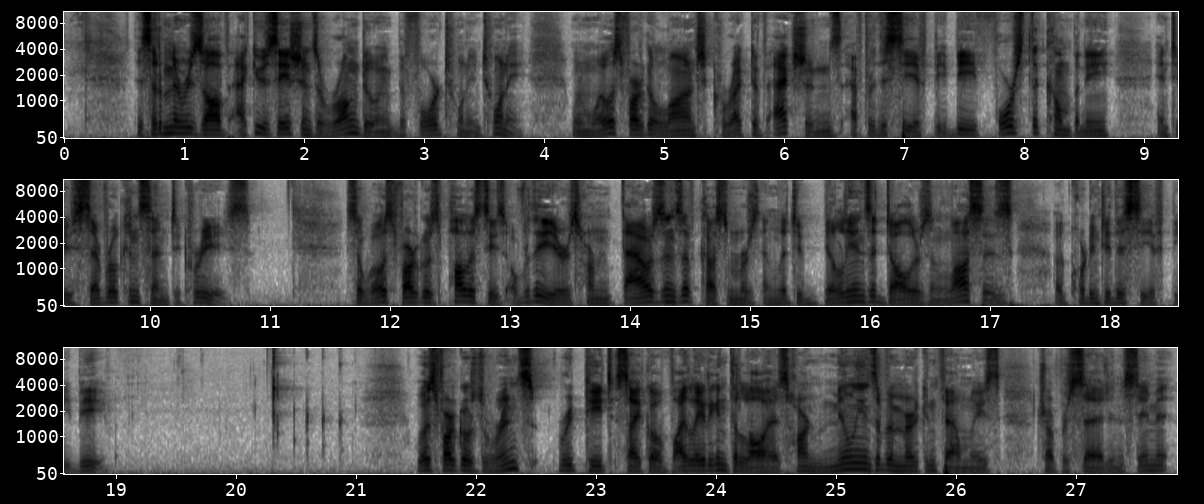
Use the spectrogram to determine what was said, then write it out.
The settlement resolved accusations of wrongdoing before 2020, when Wells Fargo launched corrective actions after the CFPB forced the company into several consent decrees. So Wells Fargo's policies over the years harmed thousands of customers and led to billions of dollars in losses, according to the CFPB. Wells Fargo's rinse repeat cycle of violating the law has harmed millions of American families, Chopra said in a statement.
